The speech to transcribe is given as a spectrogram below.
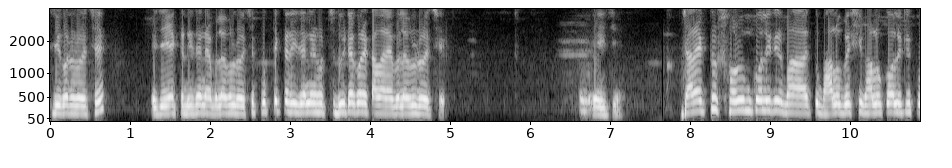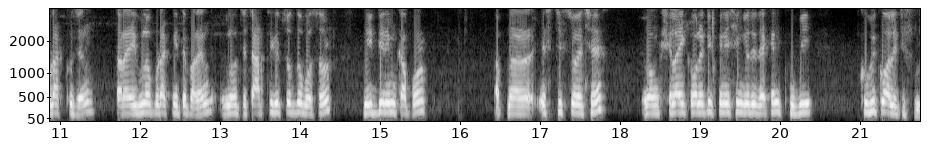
থ্রি কোয়ার্টার রয়েছে। এই যে একটা ডিজাইন অ্যাভেলেবেল রয়েছে। প্রত্যেকটা ডিজাইনের হচ্ছে দুইটা করে কালার অ্যাভেলেবেল রয়েছে। এই যে। যারা একটু শোরুম কোয়ালিটির বা একটু ভালো বেশি ভালো কোয়ালিটির প্রোডাক্ট খুঁজেন, তারা এগুলো প্রোডাক্ট নিতে পারেন। এগুলো হচ্ছে চার থেকে চোদ্দ বছর নিট ডেনিম কাপড়, আপনার স্টিচ রয়েছে এবং সেলাই কোয়ালিটি ফিনিশিং যদি দেখেন, খুবই খুবই কোয়ালিটিফুল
